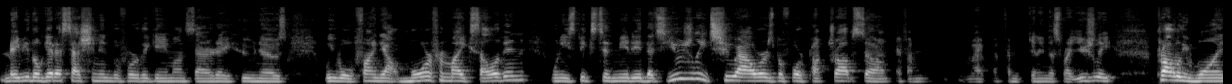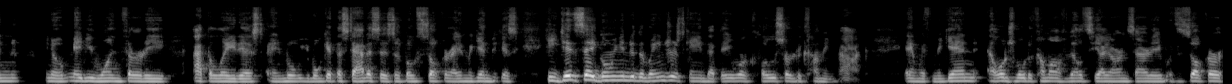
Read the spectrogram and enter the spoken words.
Maybe they'll get a session in before the game on Saturday. Who knows? We will find out more from Mike Sullivan when he speaks to the media. That's usually two hours before puck drops. So if I'm if I'm getting this right, usually probably one you know, maybe 130 at the latest, and we'll we'll get the statuses of both Zucker and McGinn because he did say going into the Rangers game that they were closer to coming back. And with McGinn eligible to come off of LTIR on Saturday, with Zucker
